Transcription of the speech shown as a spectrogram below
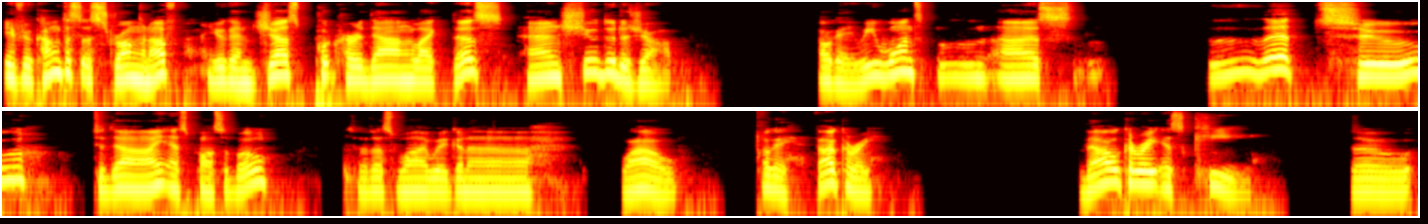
If your countess is strong enough, you can just put her down like this, and she'll do the job. Okay, we want uh, as little to die as possible. So that's why we're gonna... Wow. Okay, Valkyrie. Valkyrie is key. So,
